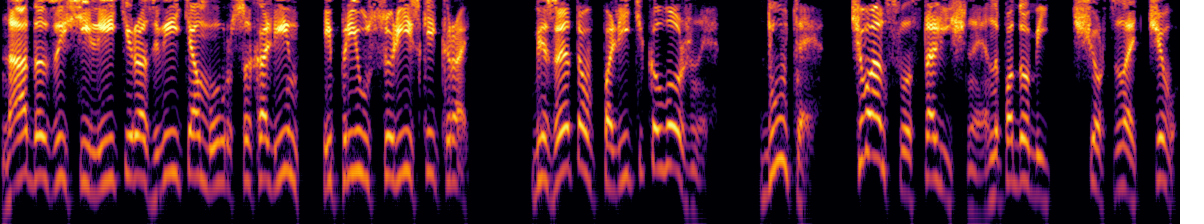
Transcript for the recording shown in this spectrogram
Надо заселить и развить Амур, Сахалин и Приуссурийский край. Без этого политика ложная, дутая, чванство столичное, наподобие черт знает чего.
